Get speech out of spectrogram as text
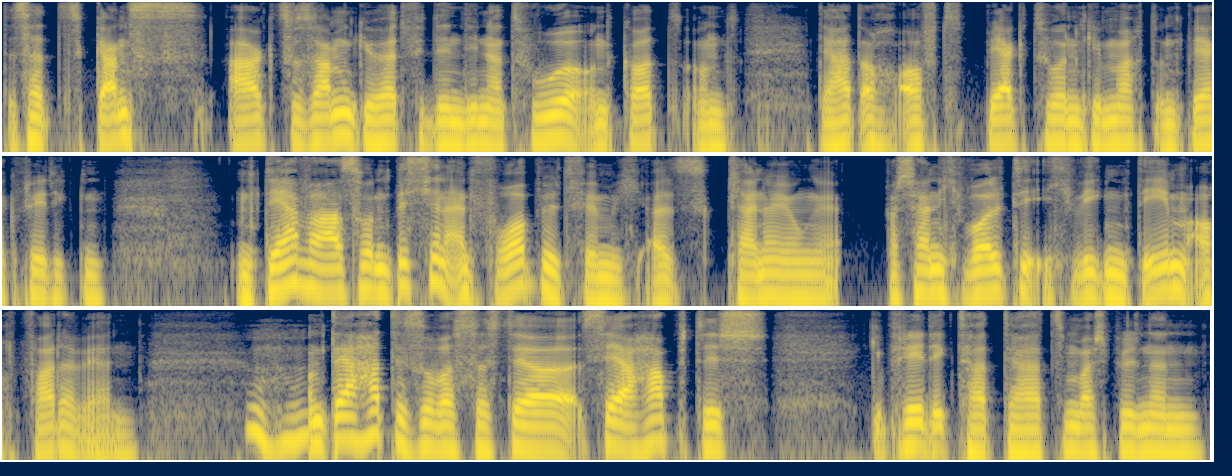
Das hat ganz arg zusammengehört für den die Natur und Gott und der hat auch oft Bergtouren gemacht und Bergpredigten. Und der war so ein bisschen ein Vorbild für mich als kleiner Junge. Wahrscheinlich wollte ich wegen dem auch Pfarrer werden. Mhm. Und der hatte sowas, dass der sehr haptisch gepredigt hat. Der hat zum Beispiel einen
